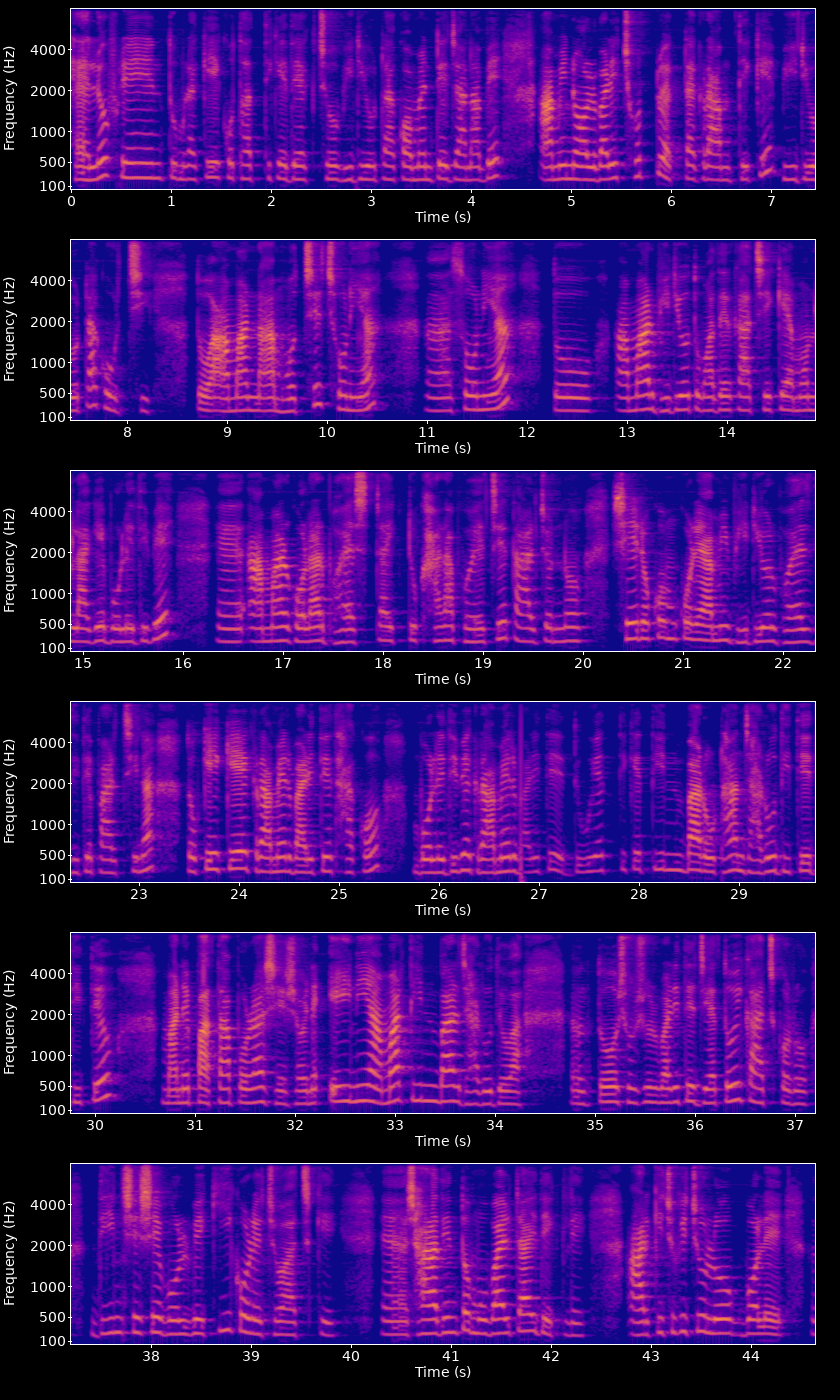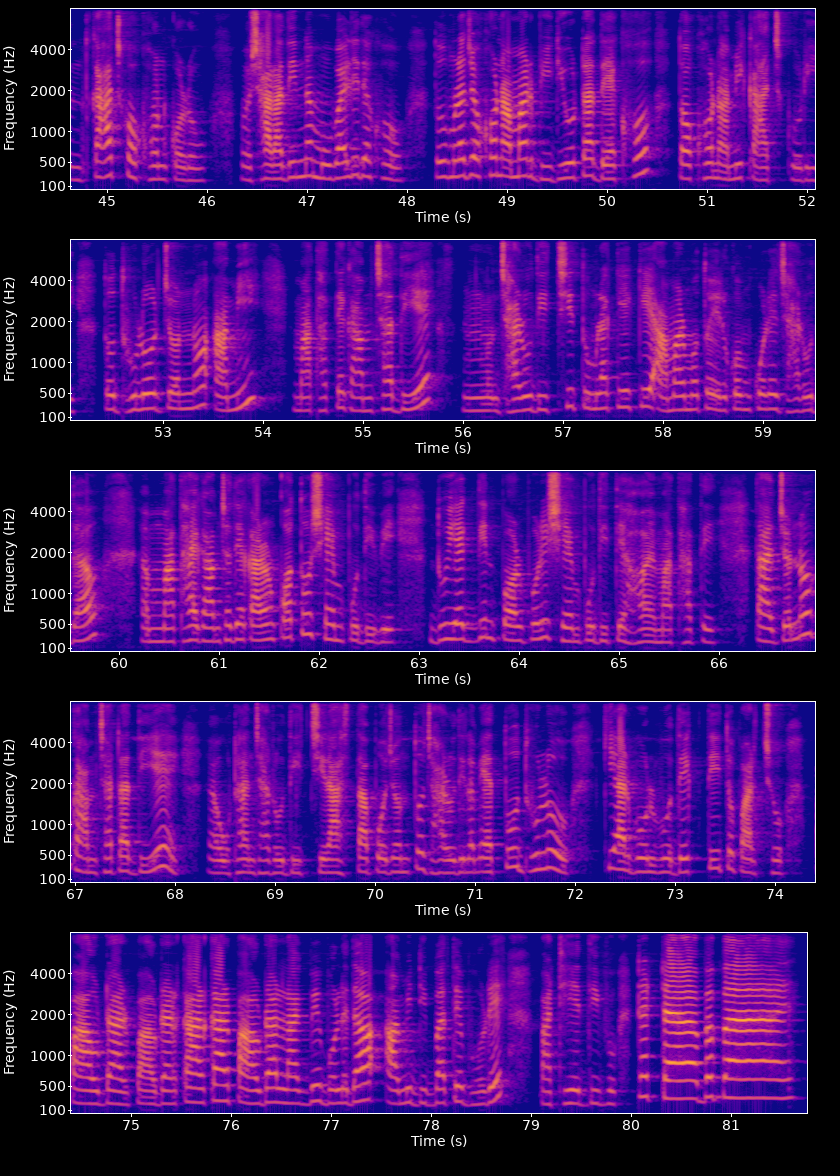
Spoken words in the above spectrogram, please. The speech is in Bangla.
হ্যালো ফ্রেন্ড, তোমরা কে কোথার থেকে দেখছ? ভিডিওটা কমেন্টে জানাবে। আমি নলবাড়ির ছোট্ট একটা গ্রাম থেকে ভিডিওটা করছি। তো আমার নাম হচ্ছে সোনিয়া। সোনিয়া তো আমার ভিডিও তোমাদের কাছে কেমন লাগে বলে দিবে। আমার গলার ভয়েসটা একটু খারাপ হয়েছে, তার জন্য সেই রকম করে আমি ভিডিওর ভয়েস দিতে পারছি না। তো কে কে গ্রামের বাড়িতে থাকো বলে দিবে। গ্রামের বাড়িতে দুয়ের থেকে তিনবার উঠান ঝাড়ু দিতে দিতেও মানে পাতা পড়া শেষ হয় না। এই নিয়ে আমার তিনবার ঝাড়ু দেওয়া। তো শ্বশুর বাড়িতে যতই কাজ করো, দিন শেষে বলবে, কি করেছ আজকে? সারাদিন তো মোবাইলটাই দেখলে। আর কিছু কিছু লোক বলে কাজ কখন করো? সারাদিন না মোবাইলই দেখো। তোমরা যখন আমার ভিডিওটা দেখো, তখন আমি কাজ করি। তো ধুলোর জন্য আমি মাথাতে গামছা দিয়ে ঝাড়ু দিচ্ছি। তোমরা কে কে আমার মতো এরকম করে ঝাড়ু দাও। মাথায় গামছা দিয়ে, কারণ কত শ্যাম্পু দিবে? দুই একদিন পর পরই শ্যাম্পু দিতে হয় মাথাতে। তার জন্য গামছাটা দিয়ে উঠান ঝাড়ু দিচ্ছি। রাস্তা পর্যন্ত ঝাড়ু দিলাম। এত ধুলো, কি আর বলব? দেখতেই তো পারছ, পাউডার পাউডার। কার কার পাউডার লাগবে বলে দাও, আমি ডিব্বাতে ভরে পাঠিয়ে দিব। টাটা, বাবাই।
